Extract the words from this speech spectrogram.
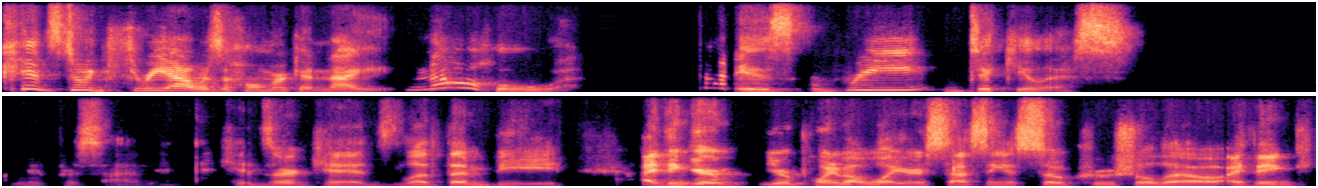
kids doing three hours of homework at night. No, that is ridiculous. 100%. Kids are kids. Let them be. I think your your point about what you're assessing is so crucial though. I think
